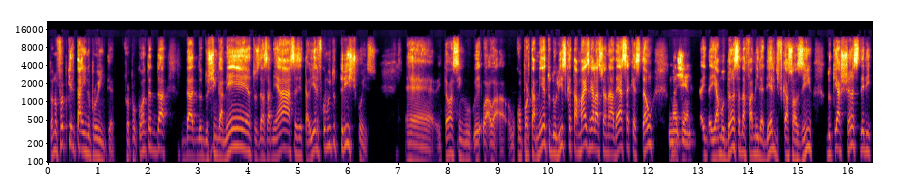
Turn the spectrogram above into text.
Então não foi porque ele está indo para o Inter, foi por conta da, da, dos xingamentos, das ameaças e tal. E ele ficou muito triste com isso. É, então, assim, o, o, o, comportamento do Lisca está mais relacionado a essa questão Imagina. E, a mudança da família dele, de ficar sozinho, do que a chance dele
